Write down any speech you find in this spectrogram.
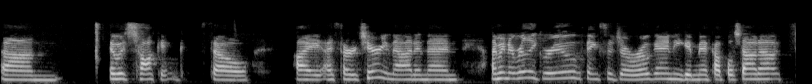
um, it was shocking. So I I started sharing that, and then I mean it really grew thanks to Joe Rogan. He gave me a couple shout outs.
